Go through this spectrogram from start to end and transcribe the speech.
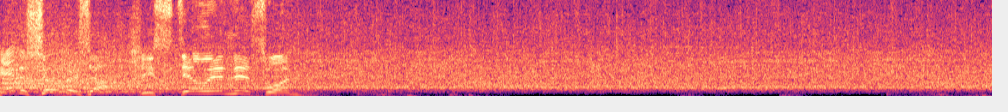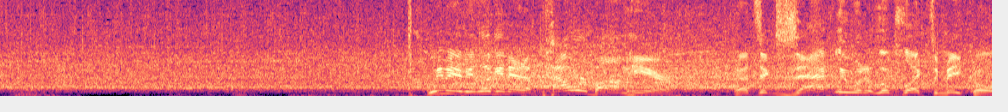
And the shoulders up. She's still in this one. We may be looking at a power bomb here. That's exactly what it looks like to me, Cole.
